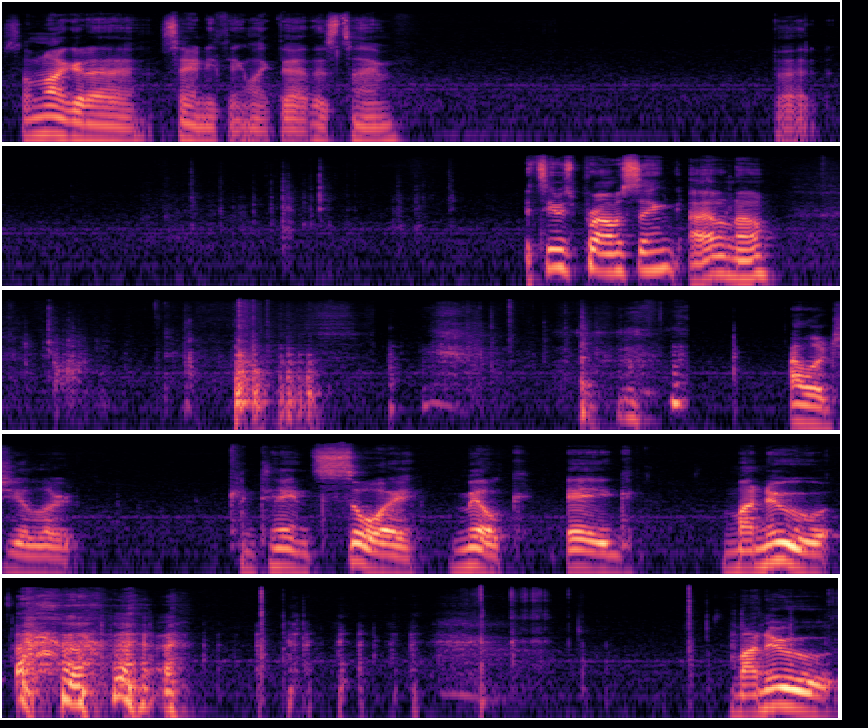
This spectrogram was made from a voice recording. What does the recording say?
so I'm not gonna say anything like that this time. But it seems promising. I don't know. Allergy alert. Contains soy, milk, egg, manu. manu.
